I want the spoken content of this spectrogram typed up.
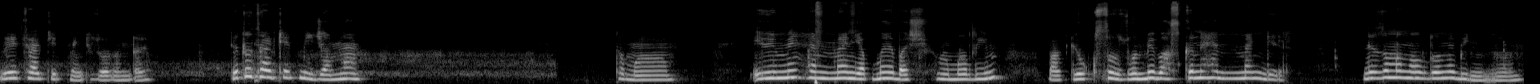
Burayı terk etmek zorundayım. Ya da terk etmeyeceğim lan. Tamam. Evimi hemen yapmaya başlamalıyım. Bak yoksa zombi baskını hemen gelir. Ne zaman olduğunu bilmiyorum.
